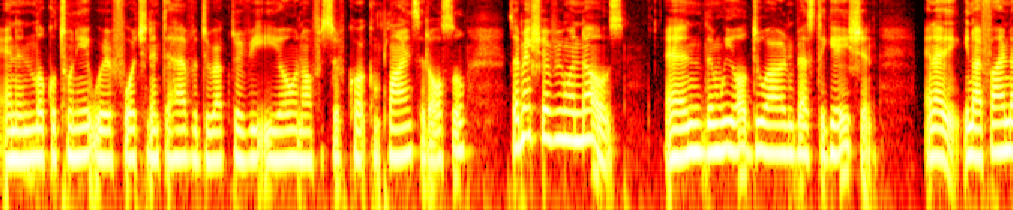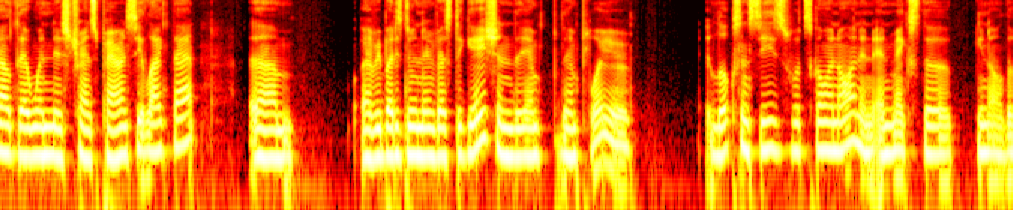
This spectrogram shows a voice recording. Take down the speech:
and in Local 28, we're fortunate to have a director of EEO and officer of court compliance that also, so I make sure everyone knows. And then we all do our investigation. And I, you know, I find out that when there's transparency like that, um, everybody's doing the investigation. The the employer looks and sees what's going on and, and makes the you know the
